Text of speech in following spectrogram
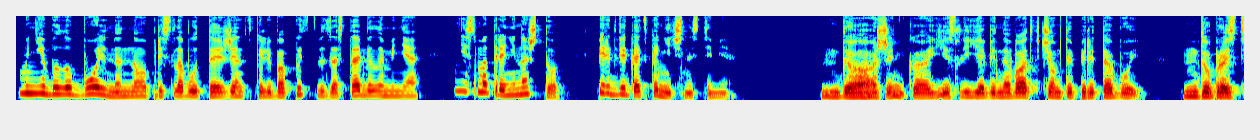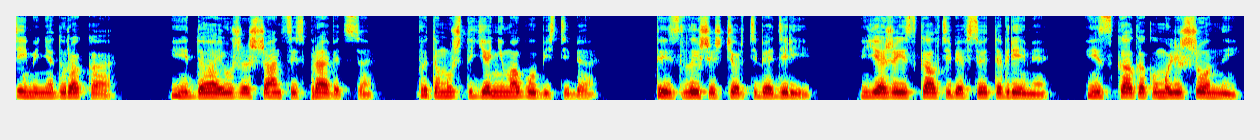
Мне было больно, но пресловутое женское любопытство заставило меня, несмотря ни на что, передвигать конечностями. «Дашенька, если я виноват в чем-то перед тобой, то прости меня, дурака, и дай уже шанс исправиться, потому что я не могу без тебя. Ты слышишь, черт тебя дери, я же искал тебя все это время, искал как умалишенный.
